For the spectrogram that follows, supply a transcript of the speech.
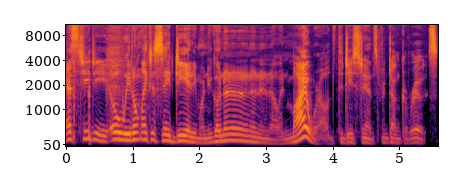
STD. Oh, we don't like to say D anymore. And you go, no, no, no, no, no, no. In my world, the D stands for Dunkaroos.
